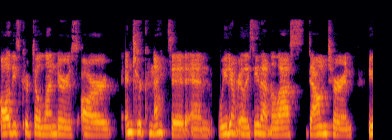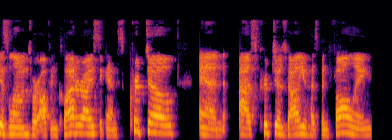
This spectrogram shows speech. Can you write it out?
all these crypto lenders are interconnected. And we didn't really see that in the last downturn because loans were often collateralized against crypto. And as crypto's value has been falling,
